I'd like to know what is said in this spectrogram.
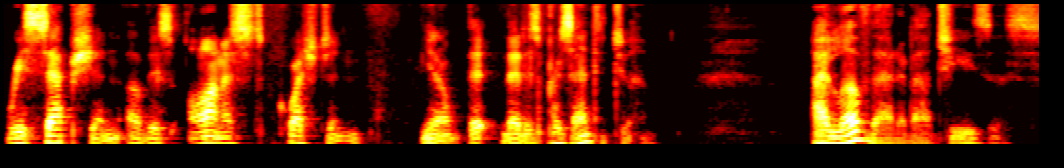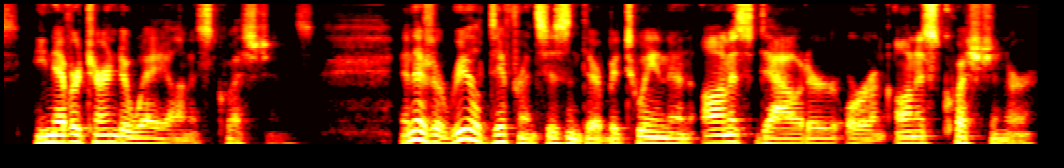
reception of this honest question, you know, that, that is presented to him. I love that about Jesus. He never turned away honest questions. And there's a real difference, isn't there, between an honest doubter or an honest questioner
